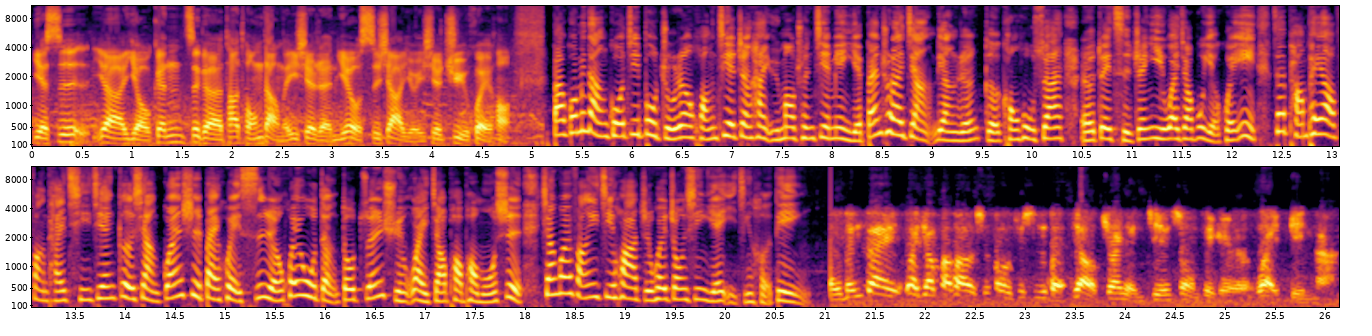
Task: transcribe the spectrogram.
也是要有跟这个他同党的一些人，也有私下有一些聚会哈。把国民党国际部主任黄介正和余茂春见面也搬出来讲，两人隔空互酸。而对此争议，外交部也回应，在庞培奥访台期间，各项官事拜会、私人会晤等都遵循外交泡泡模式，相关防疫计划指挥中心也已经核定。我们在外交泡泡的时候，就是会要专人接送这个外宾啊，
